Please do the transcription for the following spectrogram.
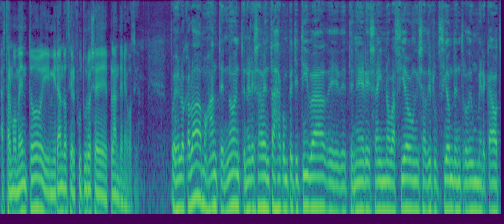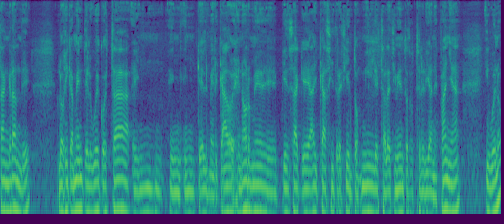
hasta el momento y mirando hacia el futuro ese plan de negocio? Pues lo que hablábamos antes, ¿no? En tener esa ventaja competitiva, de, tener esa innovación y esa disrupción dentro de un mercado tan grande. Lógicamente el hueco está en, que el mercado es enorme, piensa que hay casi 300.000 establecimientos de hostelería en España y bueno,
